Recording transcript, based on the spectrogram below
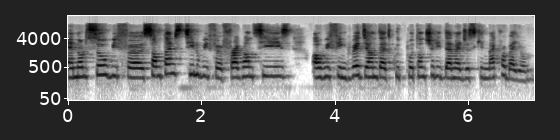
and also with uh, sometimes still with uh, fragrances or with ingredients that could potentially damage the skin microbiome.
